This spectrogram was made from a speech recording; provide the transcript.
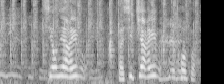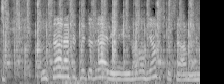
Euh, Si on y arrive, enfin si tu y arrives, t'es trop forte. Donc ça, là, cette méthode-là, elle est, elle est vraiment bien parce que ça, hum,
